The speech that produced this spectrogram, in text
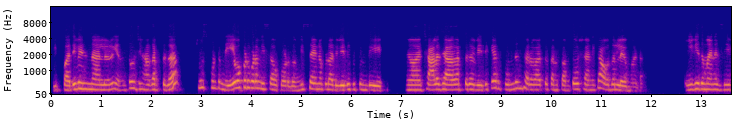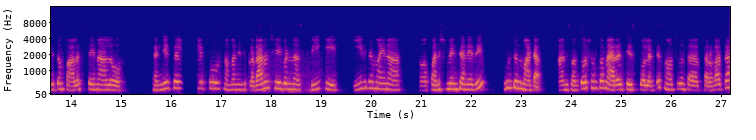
ఈ పది వెండి నాణ్యాలు ఎంతో జాగ్రత్తగా చూసుకుంటుంది. ఏ ఒక్కడు కూడా మిస్ అవ్వకూడదు. మిస్ అయినప్పుడు అది వెతుకుతుంది చాలా జాగ్రత్తగా వెతికి అది పొందిన తర్వాత తన సంతోషానికి అవదలేమాట ఈ విధమైన జీవితం పాలస్తీనాలో కన్యకలకు సంబంధించి ప్రదానం చేయబడిన స్త్రీకి ఈ విధమైన పనిష్మెంట్ అనేది ఉంటుందన్నమాట. ఆమె సంతోషంతో మ్యారేజ్ చేసుకోవాలంటే సంవత్సరం త- తర్వాత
